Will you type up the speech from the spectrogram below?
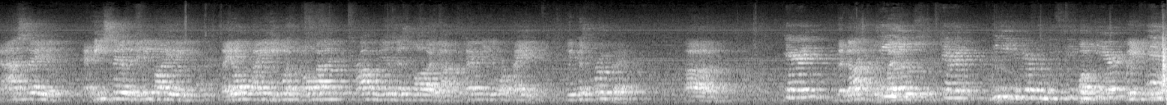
and I said, and he says that anybody they don't pay, he wasn't nobody. The problem is this law is not protecting or paying. We just proved that. Uh, Gary, the. Gary, we need to hear from these people well, here. We, and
